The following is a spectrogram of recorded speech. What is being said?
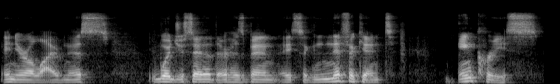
in your aliveness. Would you say that there has been a significant increase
